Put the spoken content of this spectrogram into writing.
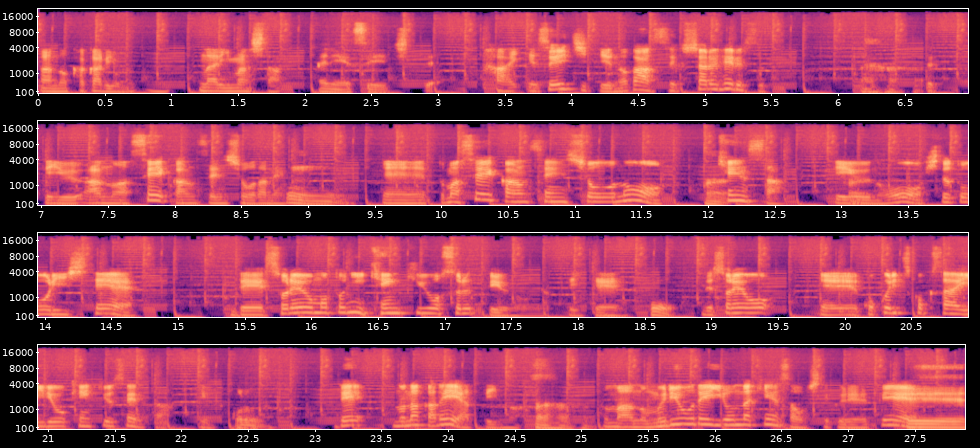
あの、かかるようになりました。何 SH って？はい。SH っていうのが、セクシャルヘルスっはいはいはい。ていう、あの、性感染症だね。うんうん。えーっと、まあ、性感染症のはい検査っていうのを一通りして、で、それをもとに研究をするっていうのをやっていて。で、それを、えー国立国際医療研究センターっていうところで、の中でやっています。まあ、あの、無料でいろんな検査をしてくれて、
